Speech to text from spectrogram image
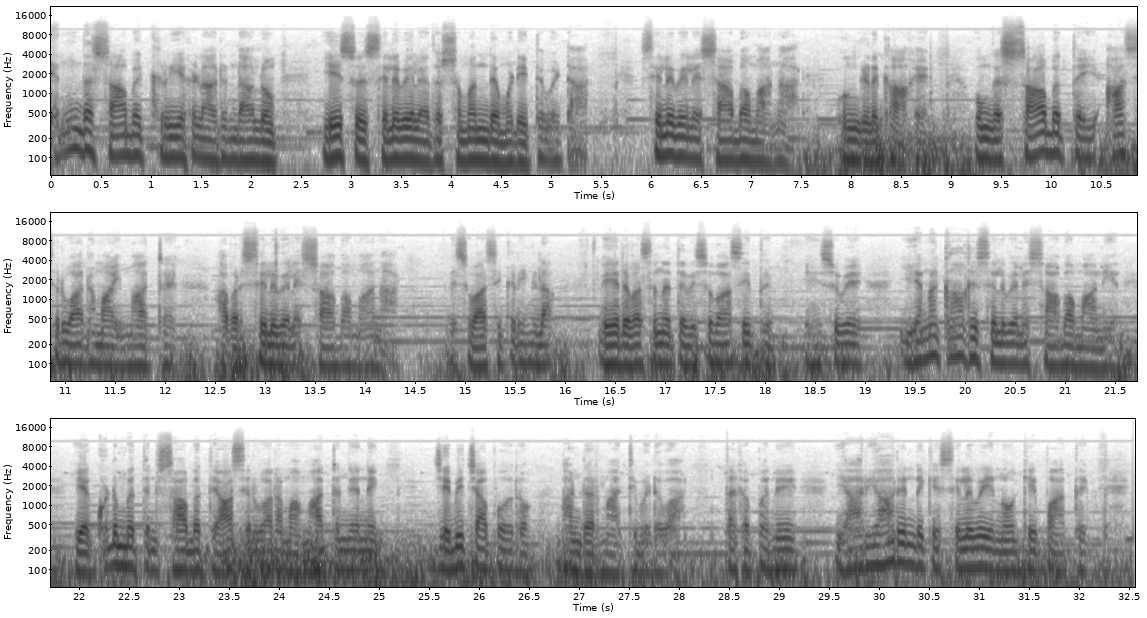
எந்த சாப கிரியைகளாக இருந்தாலும் இயேசு சிலுவையில் அதை சுமந்து முடித்து விட்டார். சிலுவையில் சாபமானார். உங்களுக்காக உங்கள் சாபத்தை ஆசிர்வாதமாய் மாற்ற அவர் சிலுவையில் சாபமானார். விசுவாசிக்கிறீங்களா? வேத வசனத்தை விசுவாசித்து இயேசுவே எனக்காக சிலுவையில் சாபமானியர் என் குடும்பத்தின் சாபத்தை ஆசீர்வாதமாக மாற்றுங்கன்னு ஜெபிச்சா போதும் ஆண்டவர் மாற்றி விடுவார். தகப்பனே யார் யார் இன்றைக்கு சிலுவையை நோக்கி பார்த்து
